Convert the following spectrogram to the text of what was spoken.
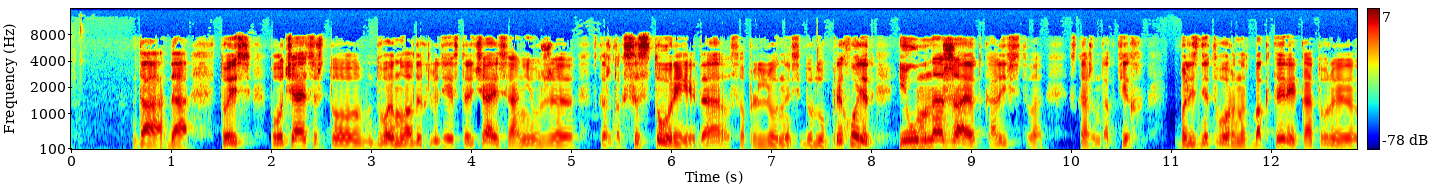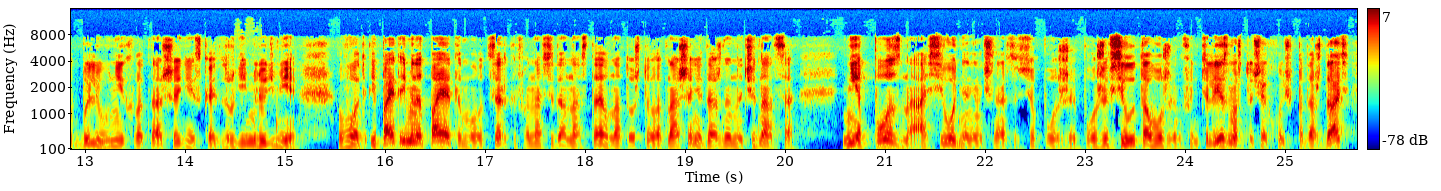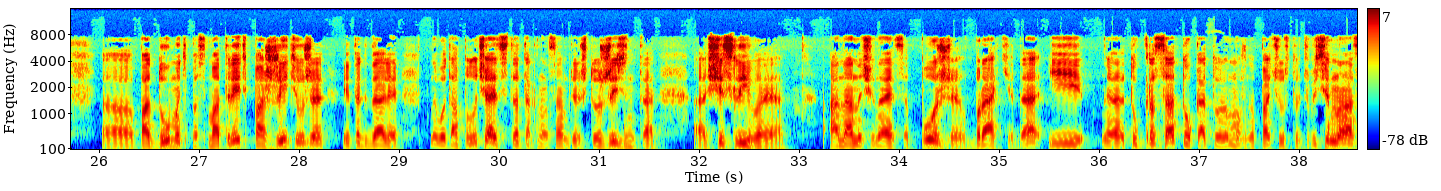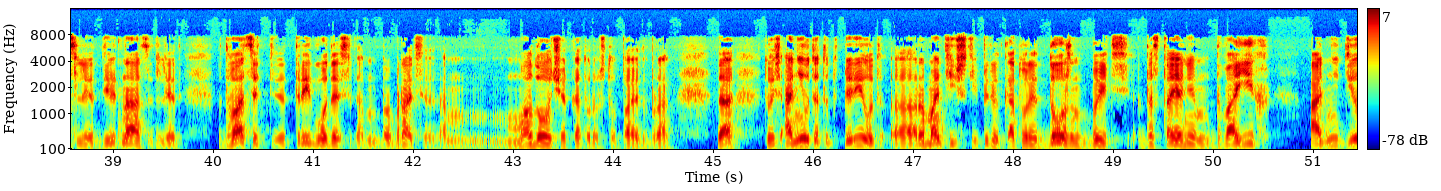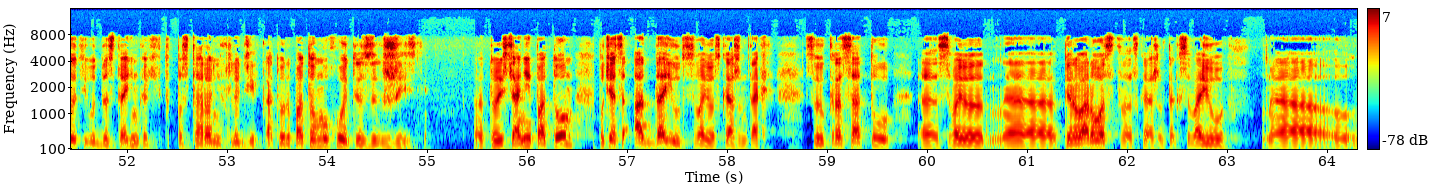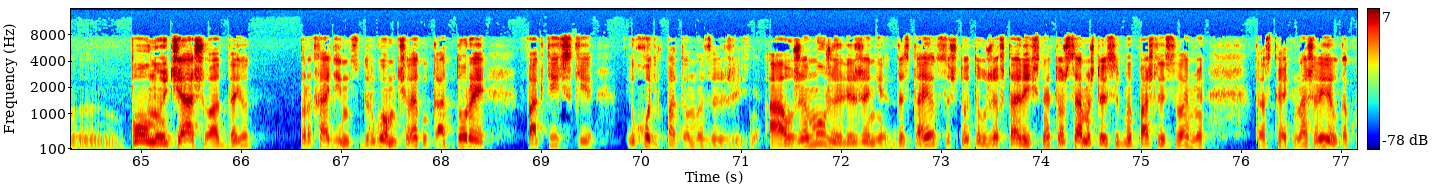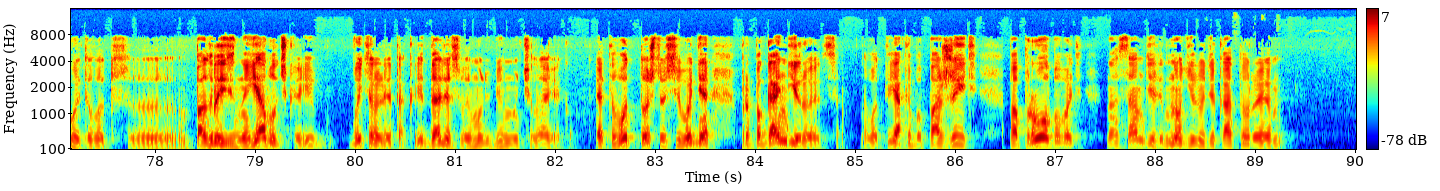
Да, да. То есть получается, что двое молодых людей, встречаясь, они уже, скажем так, с историей, да, с определенной друг другу приходят и умножают количество, скажем так, тех болезнетворных бактерий, которые были у них в отношении сказать, с другими людьми. Вот. И поэтому, именно поэтому церковь она всегда настаивала на то, что отношения должны начинаться не поздно, а сегодня они начинаются все позже и позже, в силу того же инфантилизма, что человек хочет подождать, э, подумать, посмотреть, пожить уже и так далее. Вот. А получается это так на самом деле, что жизнь-то э, счастливая, она начинается позже в браке, да, и э, ту красоту, которую можно почувствовать в 18 лет, 19 лет, в 23 года, если там брать там, молодого человека, который вступает в брак, да, то есть они вот этот период, э, романтический период, который должен быть достоянием двоих, они делают его достоянием каких-то посторонних людей, которые потом уходят из их жизни. Э, то есть они потом, получается, отдают свое, скажем так, свою красоту, э, свое э, первородство, скажем так, свою полную чашу отдают проходимцу, другому человеку, который фактически уходит потом из их жизни. А уже мужу или жене достается что-то уже вторичное. То же самое, что если бы мы пошли с вами, так сказать, нашли какое-то вот э, погрызенное яблочко и вытерли так, и дали своему любимому человеку. Это вот то, что сегодня пропагандируется. Вот якобы пожить, попробовать. На самом деле, многие люди, которые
